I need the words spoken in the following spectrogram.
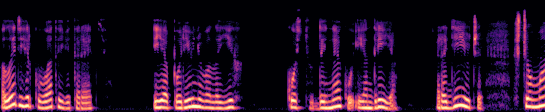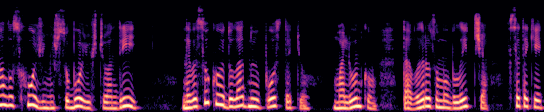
ледь гіркуватий вітерець. І я порівнювала їх Костю Дейнеку і Андрія, радіючи, що мало схожі між собою, що Андрій. Невисокою доладною постаттю, малюнком та виразом обличчя все-таки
